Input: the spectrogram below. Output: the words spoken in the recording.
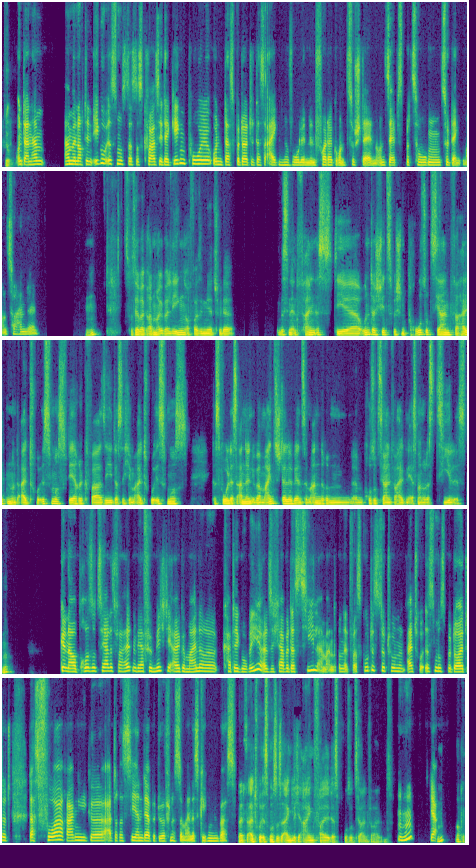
Ja. Und dann haben, haben wir noch den Egoismus, das ist quasi der Gegenpol und das bedeutet, das eigene Wohl in den Vordergrund zu stellen und selbstbezogen zu denken und zu handeln. Mhm. Jetzt muss ich aber gerade mal überlegen, auch weil sie mir jetzt schon wieder ein bisschen entfallen ist, der Unterschied zwischen prosozialem Verhalten und Altruismus wäre quasi, dass ich im Altruismus das Wohl des anderen über meins stelle, während es im anderen ähm, prosozialen Verhalten erstmal nur das Ziel ist. Ne? Genau, prosoziales Verhalten wäre für mich die allgemeinere Kategorie. Also ich habe das Ziel, einem anderen etwas Gutes zu tun und Altruismus bedeutet das vorrangige Adressieren der Bedürfnisse meines Gegenübers. Das Altruismus ist eigentlich ein Fall des prosozialen Verhaltens. Mhm, ja. Mhm, okay.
